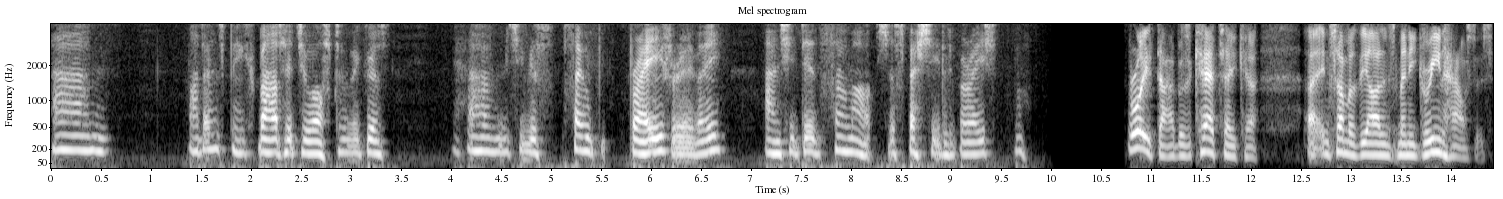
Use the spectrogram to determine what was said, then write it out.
Um, I don't speak about it too often because um, she was so brave, really, and she did so much, especially liberation. Roy's dad was a caretaker uh, in some of the island's many greenhouses.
